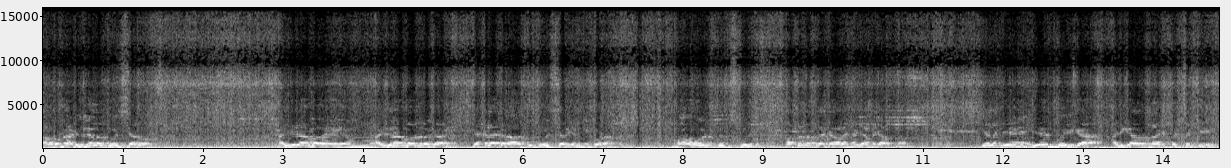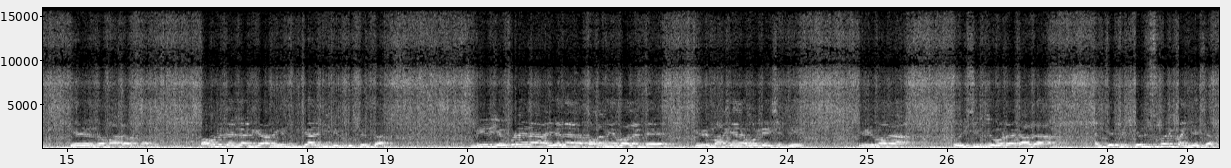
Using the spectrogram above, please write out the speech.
అక్కడ ఉన్న అడవులు ఎలా దోచారో హైదరాబాద్ హైదరాబాద్లో కానీ ఎక్కడెక్కడ ఆస్తు దోచారు ఇవన్నీ కూడా మా వాళ్ళు తెలుసుకుని పద్ధతి ప్రకారంగా ఎండగడుతున్నారు. వీళ్ళకి ఏం ఏం దొయ్యక అధికారం నాకు ప్రత్యక్కి ఏ విధంగా మాట్లాడుతున్నారు. పవన్ కళ్యాణ్ గారి నిజాయితీ మీరు గుర్తించాలి మీరు ఎప్పుడైనా ఏదైనా పదం ఇవ్వాలంటే వీడు మనకైనా ఓటేసింది. వీడు మన వైసీపీ కూడా కాదా? అని చెప్పి తెలుసుకొని పనిచేశారు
